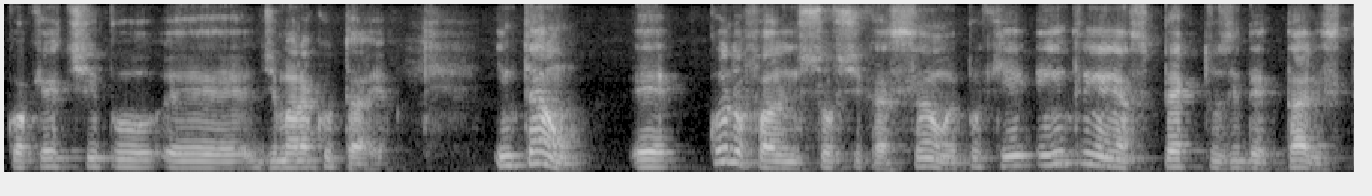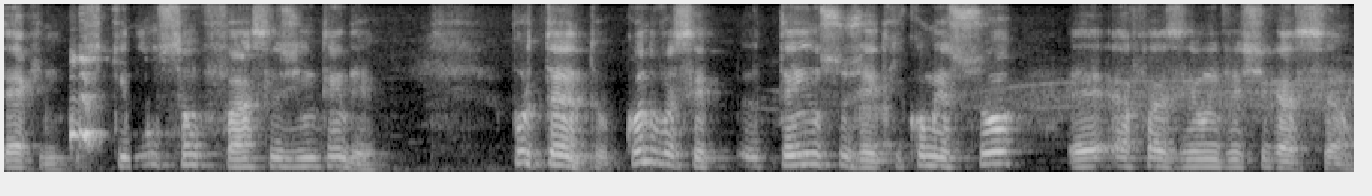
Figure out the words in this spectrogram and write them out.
qualquer tipo é, de maracutaia. Então, é, quando eu falo em sofisticação, é porque entra em aspectos e detalhes técnicos que não são fáceis de entender. Portanto, quando você tem um sujeito que começou é, a fazer uma investigação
